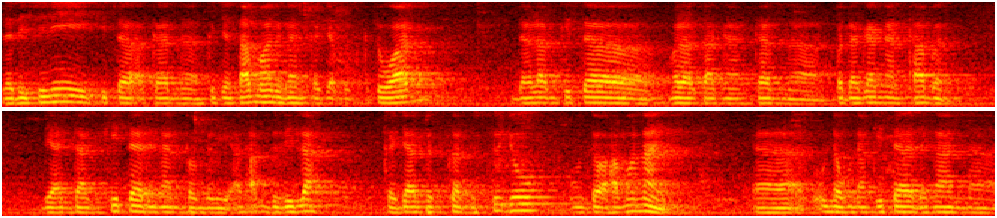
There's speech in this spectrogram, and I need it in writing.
Dan di sini kita akan uh, kerjasama dengan Kajak Persekutuan dalam kita melaksanakan uh, perdagangan karbon di antara kita dengan pembeli. Alhamdulillah Kerajaan Persekutuan bersetuju untuk harmonize uh, undang-undang kita dengan uh,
